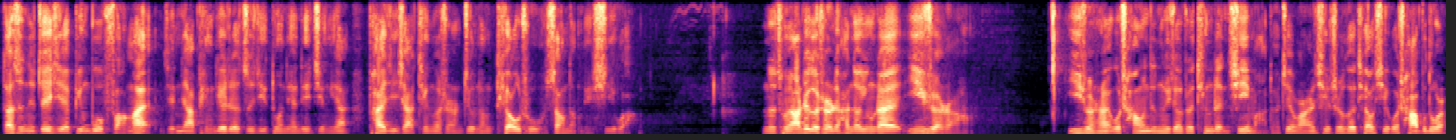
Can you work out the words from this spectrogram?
但是呢，这些并不妨碍人家凭借着自己多年的经验，拍几下听个声就能挑出上等的西瓜。那同样这个事儿呢，还能用在医学上哈。医学上有个常用的东西叫做听诊器嘛，对这玩意儿其实和挑西瓜差不多，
